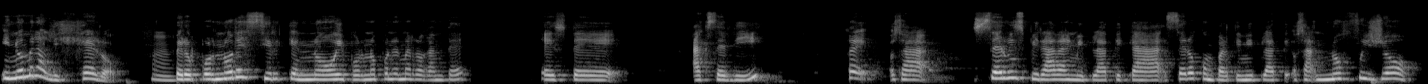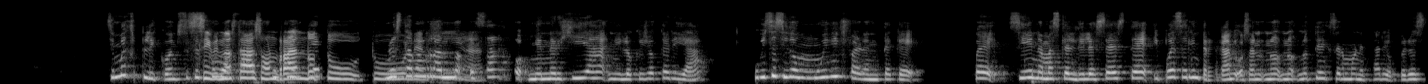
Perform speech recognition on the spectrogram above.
Y no me era ligero, mm. pero por no decir que no y por no ponerme arrogante, este, accedí. o sea, cero inspirada en mi plática, cero compartí mi plática, o sea, no fui yo. ¿Sí me explico? Entonces, sí, no estabas honrando tu, tu No estaba honrando, exacto, mi energía ni lo que yo quería hubiese sido muy diferente que, pues, sí, nada más que el deal es este, y puede ser intercambio, o sea, no, no, no tiene que ser monetario, pero es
